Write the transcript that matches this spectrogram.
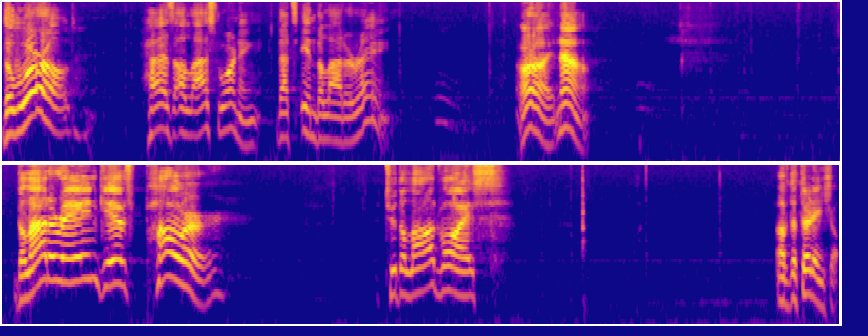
The world has a last warning that's in the latter rain. All right, now, the latter rain gives power to the loud voice of the third angel.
